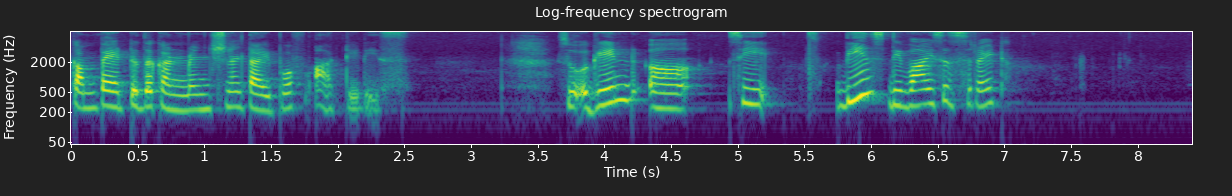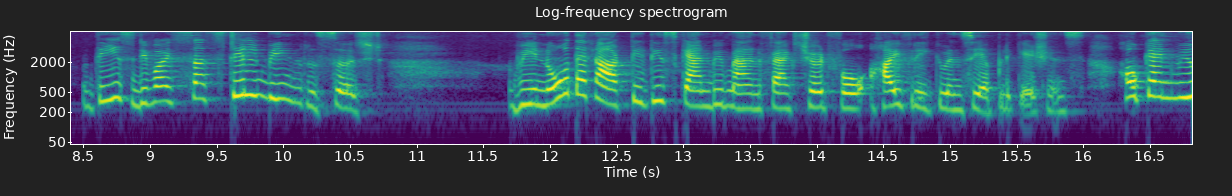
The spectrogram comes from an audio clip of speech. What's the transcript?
compared to the conventional type of RTDs. So again, uh, see these devices, right? These devices are still being researched we know that RTDs can be manufactured for high frequency applications. How can we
